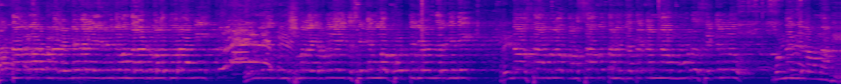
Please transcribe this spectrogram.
పద్నాలుగో రెండు వేల ఎనిమిది వందల అడుగుల దూరాన్ని చేయడం జరిగింది. రెండవ స్థానంలో కొనసాగుతున్న జత కన్నా మూడు సెకండ్లు ముందంజలో ఉన్నది.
